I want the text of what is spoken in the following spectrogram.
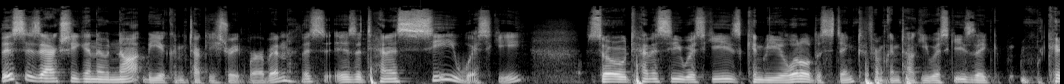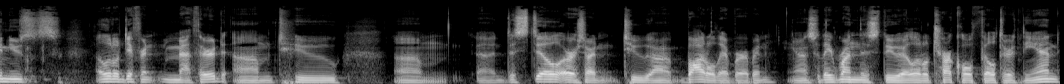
This is actually going to not be a Kentucky straight bourbon. This is a Tennessee whiskey. So Tennessee whiskeys can be a little distinct from Kentucky whiskeys. They can use a little different method um, to um, uh, distill or sorry to uh, bottle their bourbon. Uh, so they run this through a little charcoal filter at the end,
